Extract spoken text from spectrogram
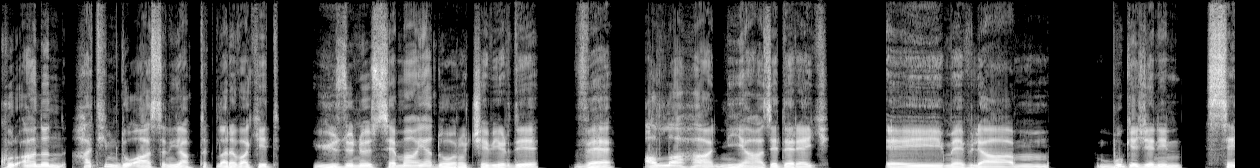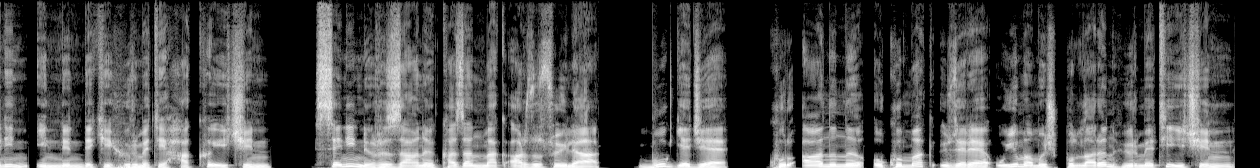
Kur'an'ın hatim duasını yaptıkları vakit yüzünü semaya doğru çevirdi ve Allah'a niyaz ederek Ey Mevlam! Bu gecenin senin indindeki hürmeti hakkı için senin rızanı kazanmak arzusuyla bu gece Kur'an'ını okumak üzere uyumamış kulların hürmeti için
